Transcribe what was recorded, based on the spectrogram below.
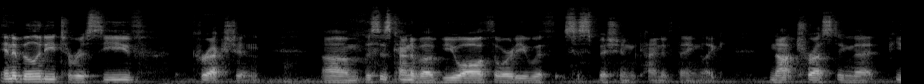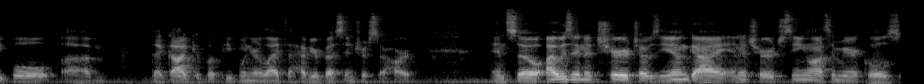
inability to receive correction. Um, this is kind of a view all authority with suspicion kind of thing, like not trusting that people um, that God could put people in your life that have your best interest at heart. And so I was in a church, I was a young guy in a church seeing lots of miracles.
